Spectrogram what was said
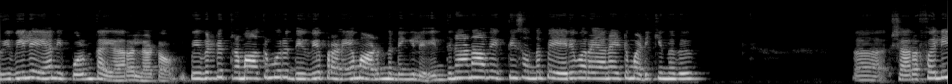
റിവീൽ ചെയ്യാൻ ഇപ്പോഴും തയ്യാറല്ല കേട്ടോ ഇപ്പൊ ഇവരുടെ ഇത്രമാത്രം ഒരു ദിവ്യ പ്രണയമാണെന്നുണ്ടെങ്കിൽ എന്തിനാണ് ആ വ്യക്തി സ്വന്തം പേര് പറയാനായിട്ട് മടിക്കുന്നത്? ഷറഫ് അലി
